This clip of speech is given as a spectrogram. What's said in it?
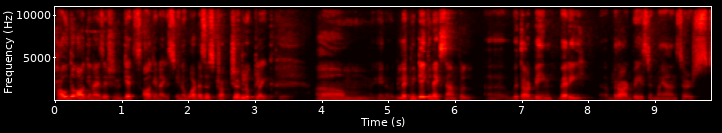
how the organization gets organized. You know, what does a structure look like? Um, you know, let me take an example uh, without being very uh, broad-based in my answers.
